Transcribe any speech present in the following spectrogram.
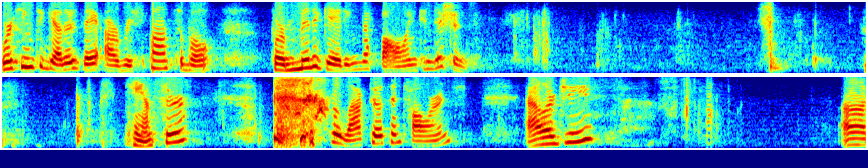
Working together, they are responsible for mitigating the following conditions. Cancer, lactose intolerance, allergies, uh,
